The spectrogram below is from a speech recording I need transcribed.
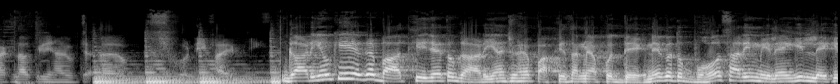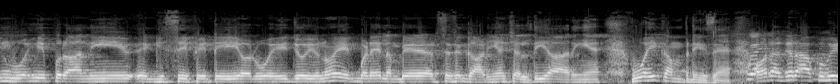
आठ लाख की यहाँ फोर्टी फाइव की। गाड़ियों की अगर बात की जाए तो गाड़ियाँ जो है पाकिस्तान में आपको देखने को तो बहुत सारी मिलेंगी लेकिन वही पुरानी घिसी फिटी और वही जो यू नो एक बड़े लंबे अरसे से गाड़ियाँ चलती आ रही हैं वही कंपनीज़ हैं। और अगर आपको कोई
